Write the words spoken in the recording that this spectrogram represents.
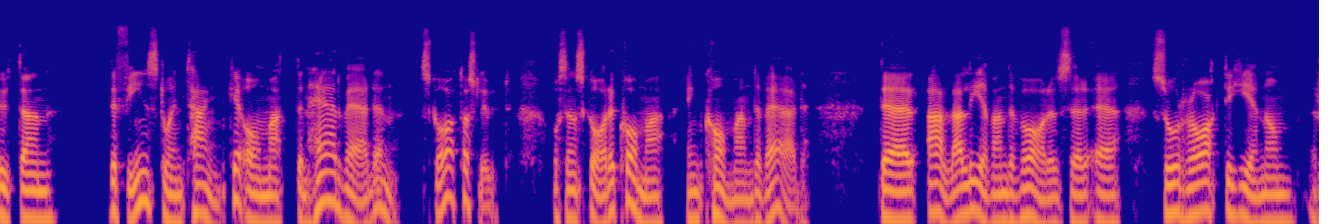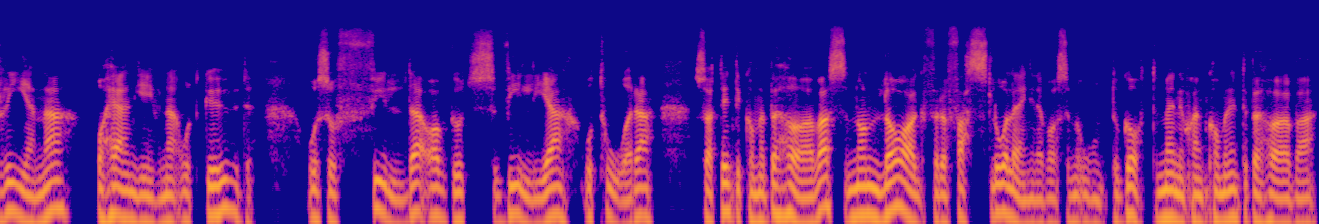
utan det finns då en tanke om att den här världen ska ta slut och sen ska det komma en kommande värld där alla levande varelser är så rakt igenom rena och hängivna åt Gud och så fyllda av Guds vilja och tåra så att det inte kommer behövas någon lag för att fastslå längre vad som är ont och gott. Människan kommer inte behöva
